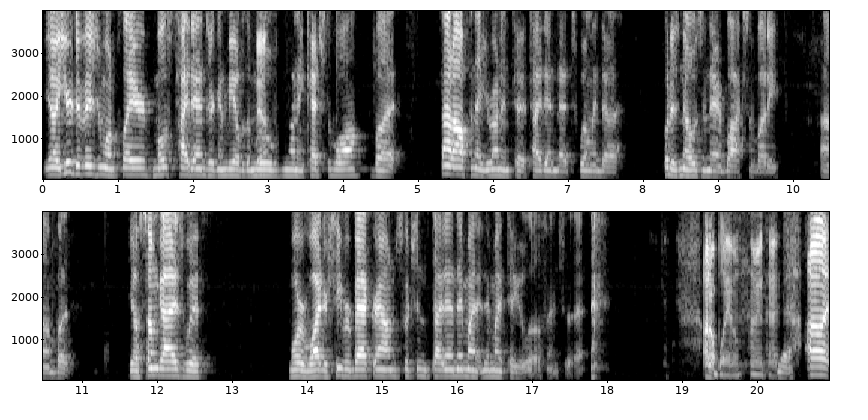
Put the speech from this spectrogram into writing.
you know you're a Division One player. Most tight ends are going to be able to move, yeah. run, and catch the ball, but it's not often that you run into a tight end that's willing to put his nose in there and block somebody. Um, but you know, some guys with more wide receiver background, switching to tight end, they might they might take a little offense to that. I don't blame them. I mean, hey. yeah. Uh,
